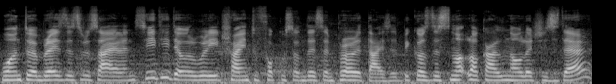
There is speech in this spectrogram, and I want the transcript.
want to embrace this resilient city, they will really trying to focus on this and prioritize it because this not local knowledge is there.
